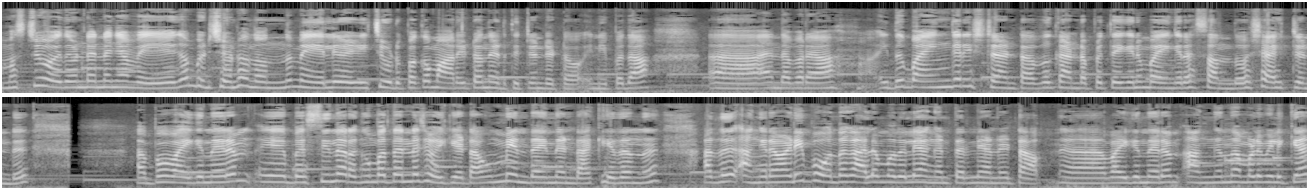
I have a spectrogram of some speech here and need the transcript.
താമസിച്ചു പോയതുകൊണ്ട് തന്നെ ഞാൻ വേഗം പിടിച്ചുകൊണ്ട് ഒന്ന് മേൽ കഴിച്ച് ഉടുപ്പൊക്കെ മാറിയിട്ടൊന്ന് എടുത്തിട്ടുണ്ട് കേട്ടോ ഇനിയിപ്പോൾ ഇതാ എന്താ പറയുക ഇത് ഭയങ്കര ഇഷ്ടമാണ് കേട്ടോ അത് കണ്ടപ്പോഴത്തേക്കിനും ഭയങ്കര സന്തോഷമായിട്ടുണ്ട് അപ്പോൾ വൈകുന്നേരം ബസ്സിൽ നിന്ന് ഇറങ്ങുമ്പോൾ തന്നെ ചോദിക്കട്ടോ ഉമ്മ എന്താ ഇന്ന് ഉണ്ടാക്കിയതെന്ന് അത് അംഗനവാടി പോകുന്ന കാലം മുതലേ അങ്ങനെ തന്നെയാണ് കേട്ടോ വൈകുന്നേരം അങ്ങ് നമ്മൾ വിളിക്കാൻ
